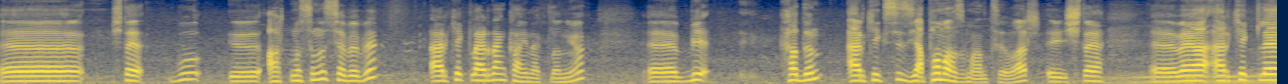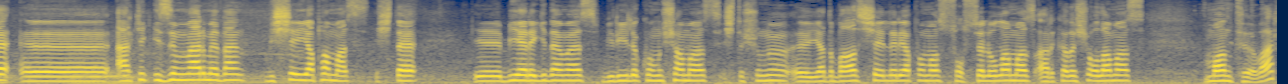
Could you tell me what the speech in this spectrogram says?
Ee, işte bu e, artmasının sebebi erkeklerden kaynaklanıyor. Ee, bir kadın erkeksiz yapamaz mantığı var. Ee, işte e, veya erkekle e, erkek izin vermeden bir şey yapamaz. İşte e, bir yere gidemez, biriyle konuşamaz. İşte şunu e, ya da bazı şeyleri yapamaz, sosyal olamaz, arkadaşı olamaz mantığı var.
